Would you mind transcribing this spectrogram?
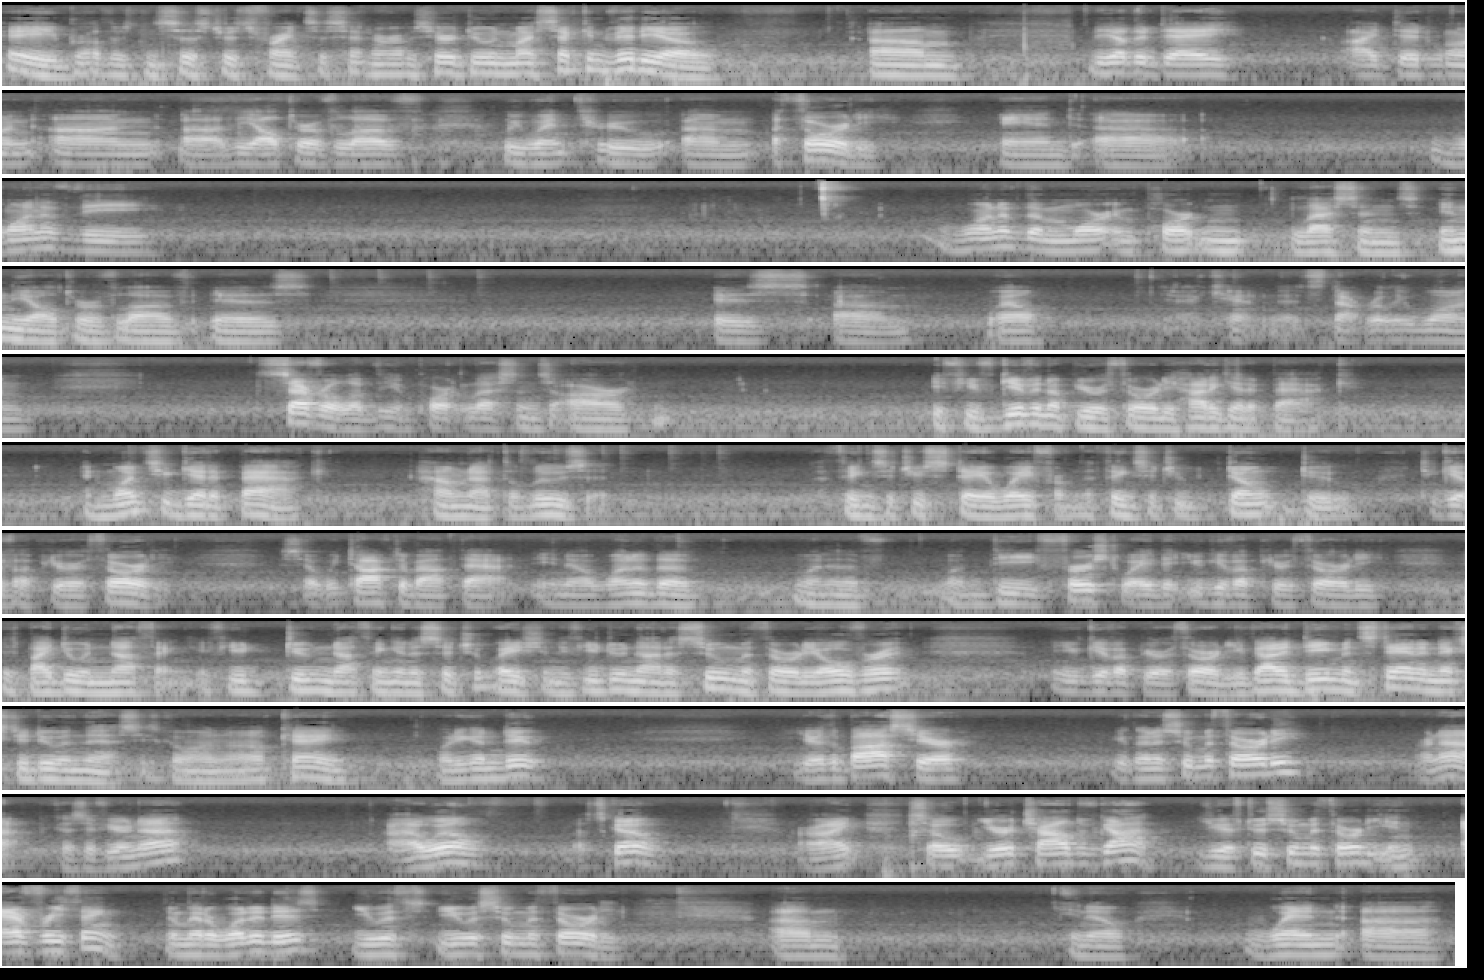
Hey brothers and sisters, Francis Santarose. I was here doing my second video. Um, the other day I did one on uh, the altar of love. We went through um, authority and uh, one of the one of the more important lessons in the altar of love is is um, well I can't it's not really one several of the important lessons are if you've given up your authority, how to get it back. And once you get it back, how not to lose it. The things that you stay away from, the things that you don't do to give up your authority. So we talked about that. You know, one of the one of the one, the first way that you give up your authority is by doing nothing. If you do nothing in a situation, if you do not assume authority over it, you give up your authority. You got a demon standing next to you doing this. He's going, okay, what are you going to do? You're the boss here. You're going to assume authority or not? Because if you're not, I will. Let's go. All right? So you're a child of God. You have to assume authority in everything. No matter what it is, you, you assume authority. Um, you know, when. Uh,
